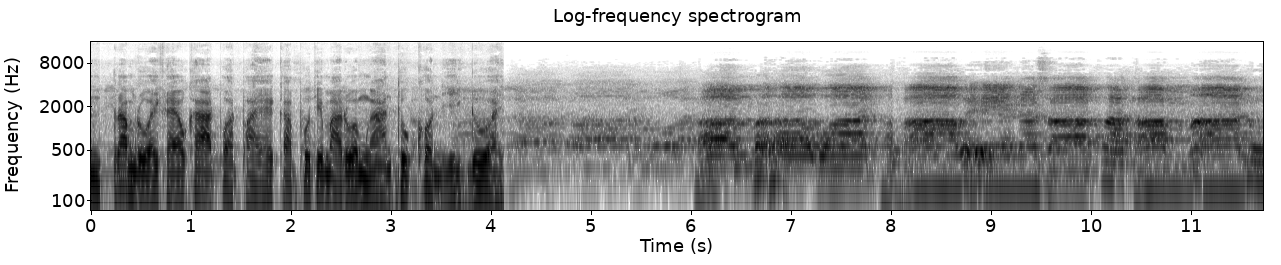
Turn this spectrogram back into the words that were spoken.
ล ร่ำรวยแคล้วคลาดปลอดภัยให้กับผู้ที่มาร่วมงานทุกคนอีกด้วยธรรมวัฏภาเวนสสัพพธรรมานุ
